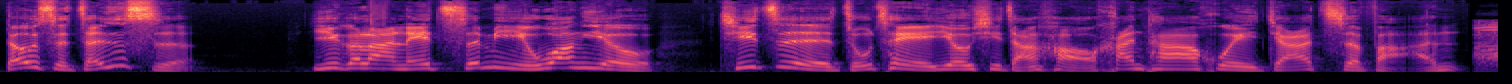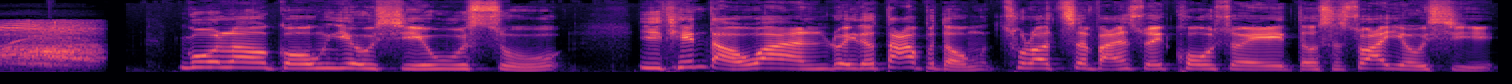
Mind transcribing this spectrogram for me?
都是真事。一个男的痴迷网游，妻子注册游戏账号喊他回家吃饭。我老公游戏无数，一天到晚雷都打不动，除了吃饭睡瞌睡都是耍游戏。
